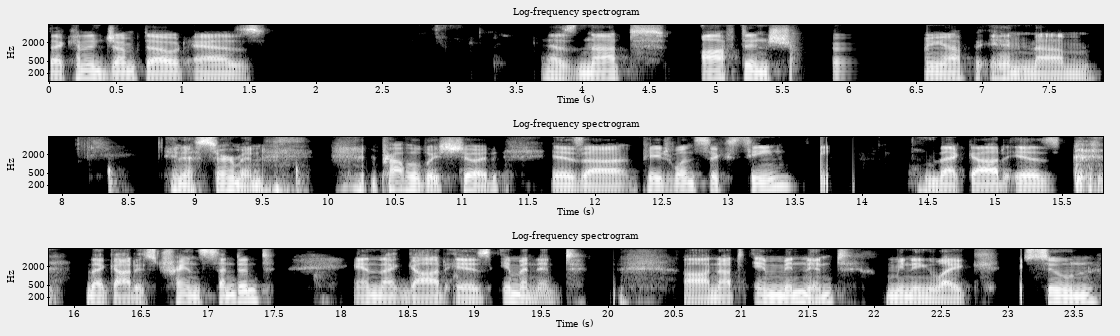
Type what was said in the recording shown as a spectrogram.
that kind of jumped out as as not often showing up in um, in a sermon, probably should, is uh, page 116 that God is that God is transcendent and that God is immanent. Uh, not imminent, meaning like soon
